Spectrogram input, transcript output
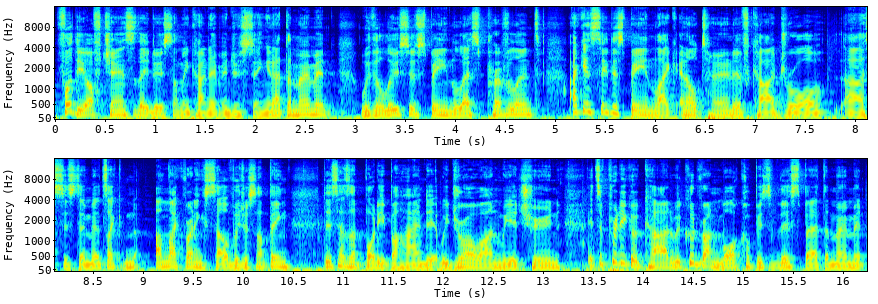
for the off chance that they do something kind of interesting. And at the moment, with elusives being less prevalent, I can see this being like an alternative card draw uh, system. It's like unlike running salvage or something. This has a body behind it it. We draw one, we attune. It's a pretty good card. We could run more copies of this, but at the moment,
